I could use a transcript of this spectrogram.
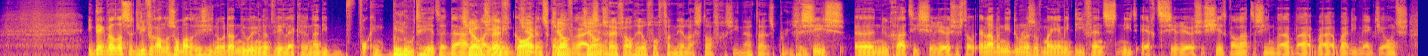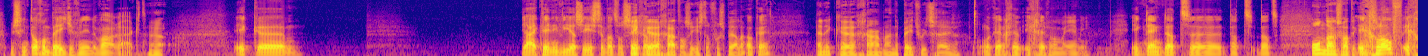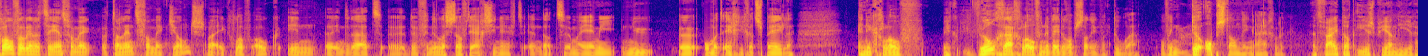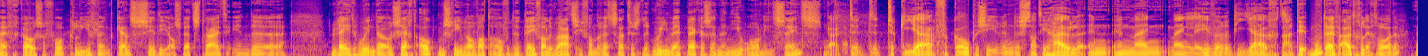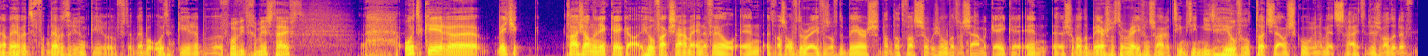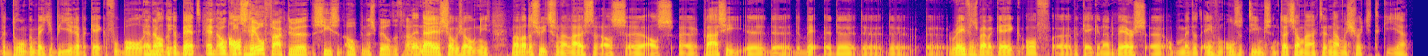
Ik denk wel dat ze het liever andersom hadden gezien hoor. Dat New England weer lekker naar die fucking bloedhitte daar in Miami Gardens Jo- kon Jo- afreizen. Jones heeft al heel veel vanilla stuff gezien hè, tijdens preseason. Precies. Eh, nu gaat hij serieuze stof. En laten we niet doen alsof Miami defense niet echt serieuze shit kan laten zien. Waar, waar, waar, waar die Mac Jones misschien toch een beetje van in de war raakt. Ja. Ik. ehm, ja, ik weet niet wie als eerste wat wil Ik zeggen. eh, ga het als eerste voorspellen. Oké, En ik eh, ga hem aan de Patriots geven. Oké, dan geef ik geef hem aan Miami. Ik denk dat. eh, dat, dat Ondanks wat ik... ik, geloof, ik geloof wel in het talent van, Mac, talent van Mac Jones. Maar ik geloof ook in eh, inderdaad de vanilla stuff die hij gezien heeft. En dat Miami nu om het echi gaat spelen. En ik geloof, ik wil graag geloven in de wederopstanding van Tua. Of in de opstanding eigenlijk. Het feit dat ESPN hier heeft gekozen voor Cleveland, Kansas City als wedstrijd in de late window zegt ook misschien wel wat over de devaluatie van de wedstrijd tussen de Green Bay Packers en de New Orleans Saints. Ja, de, de Tequila-verkopers hier in de stad die huilen. En, en mijn, mijn lever die juicht. Nou, dit moet even uitgelegd worden. Nou, we hebben, het, we hebben het er hier een keer over. We hebben ooit een keer hebben we Voor wie het gemist heeft. Ooit een keer, eh, weet je, Klaas-Jan en ik keken heel vaak samen NFL. En het was of de Ravens of de Bears. Want dat was sowieso wat we samen keken. En eh, zowel de Bears als de Ravens waren teams die niet heel veel touchdowns scoren in een wedstrijd. Dus we, hadden de, we dronken een beetje bier en we keken voetbal. En, we hadden de bed. En, en ook Als niet de- heel vaak de season opener speelde Nee, trouwens. nee, sowieso ook niet. Maar we hadden zoiets van, nou luister, als, eh als Klaasie eh, de, de, de, de, de Ravens bij me keek of we keken naar de Bears, op het moment dat een van onze teams een touchdown maakte, nam een shotje tequila.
